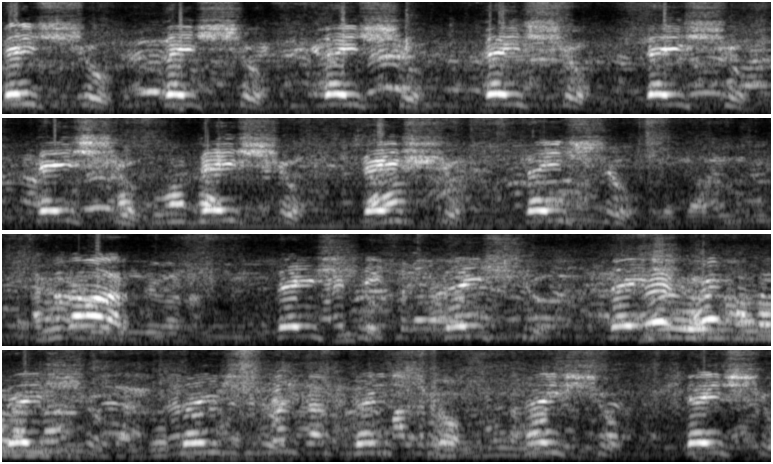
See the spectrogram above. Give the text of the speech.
তেইশশো তেইশশো তেইশশো তেইশশো তেইশশো তেইশশো তেইশশো তেইশশো তেইশশো তেইশশো তেইশশো তেইশশো তেইশশো তেইশশো তেইশশো তেইশশো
